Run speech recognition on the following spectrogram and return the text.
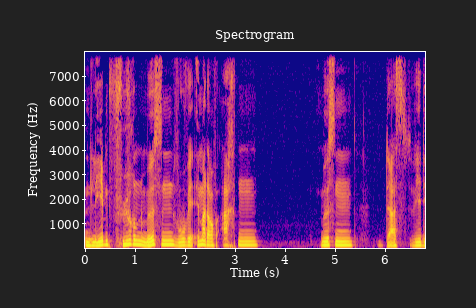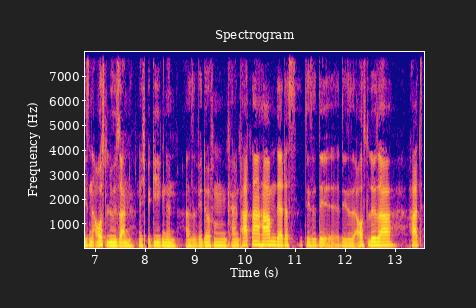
ein Leben führen müssen, wo wir immer darauf achten müssen, dass wir diesen Auslösern nicht begegnen. Also wir dürfen keinen Partner haben, der das, diese, diese Auslöser hat,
